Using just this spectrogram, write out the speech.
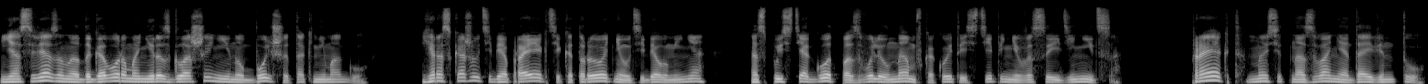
Я связана договором о неразглашении, но больше так не могу. Я расскажу тебе о проекте, который отнял тебя у меня, а спустя год позволил нам в какой-то степени воссоединиться. Проект носит название «Дайвинту»,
